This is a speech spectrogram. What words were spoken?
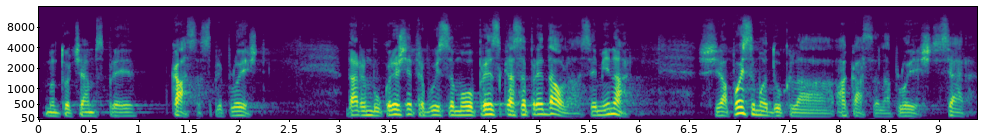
mă întorceam spre casă, spre Ploiești. Dar în București trebuie să mă opresc ca să predau la seminar. Și apoi să mă duc la, acasă, la Ploiești, seara.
